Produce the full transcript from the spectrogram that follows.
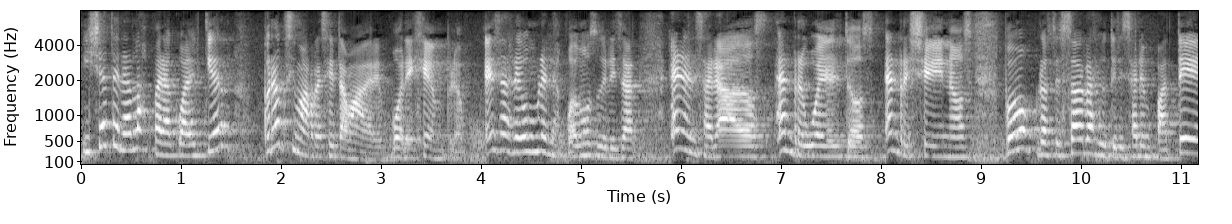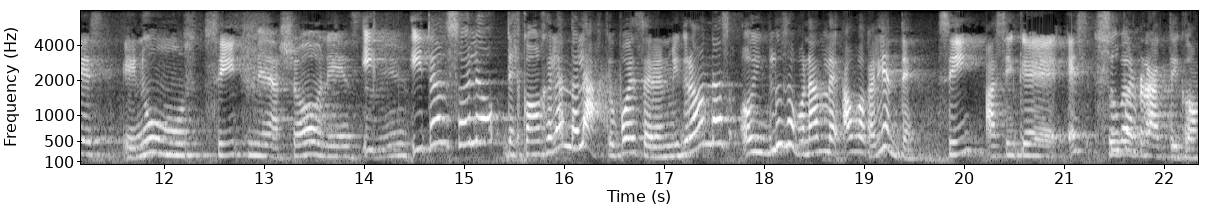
y ya tenerlas para cualquier próxima receta madre. Por ejemplo, esas legumbres las podemos utilizar en ensalados, en revueltos, en rellenos. Podemos procesarlas y utilizar en patés, en hummus, ¿sí? Medallones. Y, y, tan solo descongelándolas, que puede ser en microondas o incluso ponerle agua caliente, ¿sí? Así que es súper práctico,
